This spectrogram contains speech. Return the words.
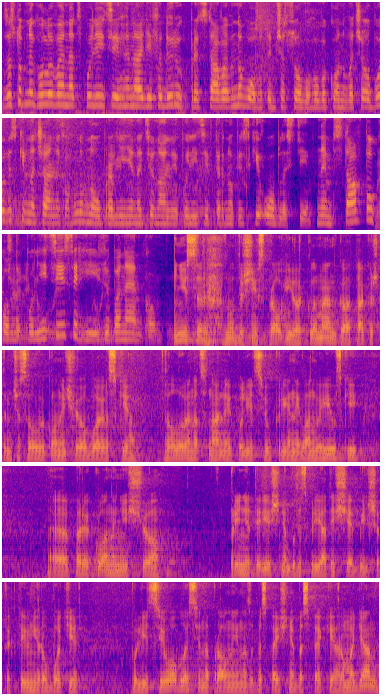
Заступник голови Нацполіції Геннадій Федорюк представив нового тимчасового виконувача обов'язків начальника головного управління національної поліції в Тернопільській області. Ним став полковник поліції Сергій Зюбаненко. Міністр внутрішніх справ Ігор Клименко, а також тимчасово виконуючий обов'язки голови Національної поліції України Іван Вигівський е, переконані, що прийняте рішення буде сприяти ще більш ефективній роботі поліції області, направленій на забезпечення безпеки громадян,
